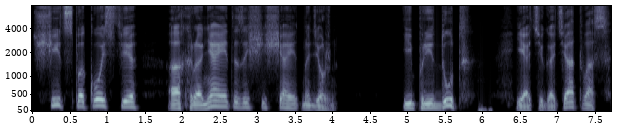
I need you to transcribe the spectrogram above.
Щит спокойствия охраняет и защищает надежно. И придут, и отяготят вас,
